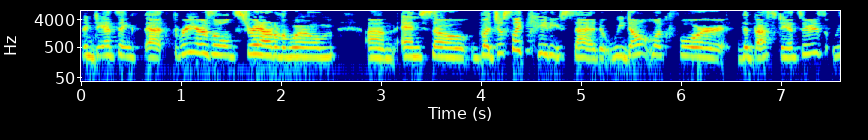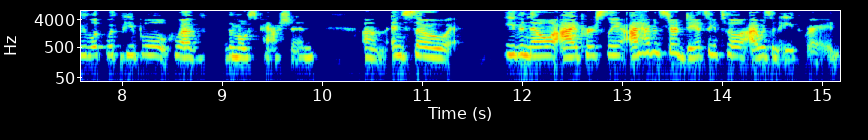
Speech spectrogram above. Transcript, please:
been dancing at three years old, straight out of the womb. Um, and so, but just like Katie said, we don't look for the best dancers. We look with people who have the most passion. Um, and so, even though I personally I haven't started dancing until I was in eighth grade,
